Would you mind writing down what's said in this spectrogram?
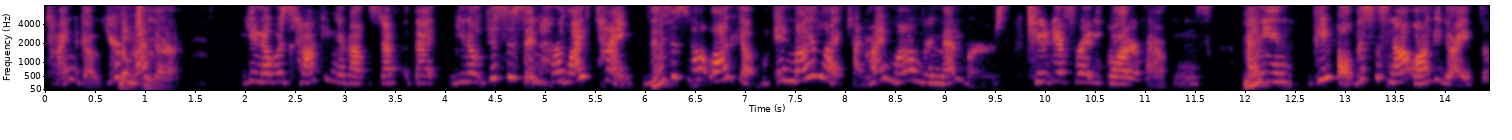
time ago. Your No, mother, really you know, was talking about stuff that, you know, this is in her lifetime. This Mm-hmm. is not long ago. In my lifetime, my mom remembers two different water fountains. I Mhm. mean, people, this is not long ago. I feel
